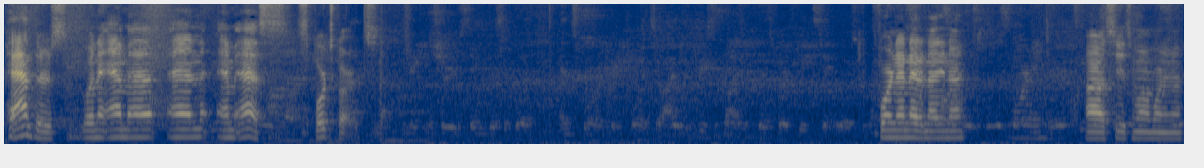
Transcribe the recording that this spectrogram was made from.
Panthers going to M- NMS Sports Cards. Four nine out of ninety nine. All right, I'll see you tomorrow morning, man.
